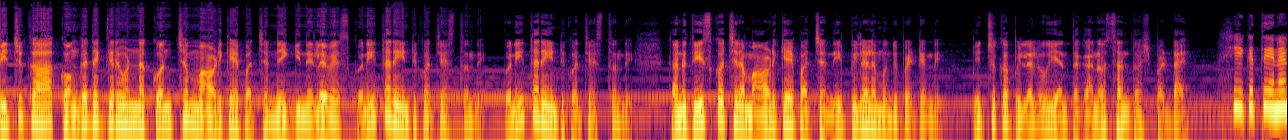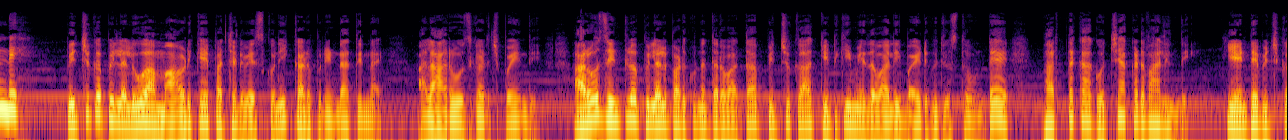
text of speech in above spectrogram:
పిచ్చుక కొంగ దగ్గర ఉన్న కొంచెం మామిడికాయ పచ్చడిని గిన్నెలో వేసుకుని తన ఇంటికి వచ్చేస్తుంది కొని తన ఇంటికి వచ్చేస్తుంది తను తీసుకొచ్చిన మామిడికాయ పచ్చడిని పిల్లల ముందు పెట్టింది. పిచ్చుక పిల్లలు ఎంతగానో సంతోషపడ్డాయి. ఇక తినండి. పిచ్చుక పిల్లలు ఆ మామిడికాయ పచ్చడి వేసుకుని కడుపు నిండా తిన్నాయి. అలా ఆ రోజు గడిచిపోయింది. ఆ రోజు ఇంట్లో పిల్లలు పడుకున్న తర్వాత పిచ్చుక కిటికీ మీద వాలి బయటకు చూస్తూ ఉంటే భర్త కాకొచ్చి అక్కడ వాలింది. ఏంటే పిచ్చుక?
